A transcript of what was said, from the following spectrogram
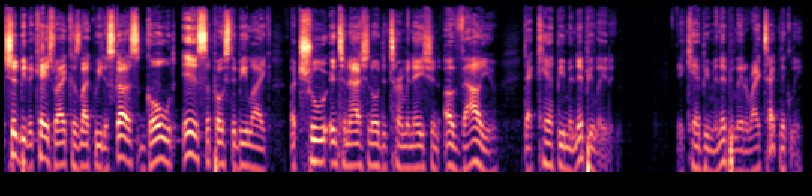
should be the case, right? Because, like we discussed, gold is supposed to be like a true international determination of value that can't be manipulated. It can't be manipulated, right? Technically,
